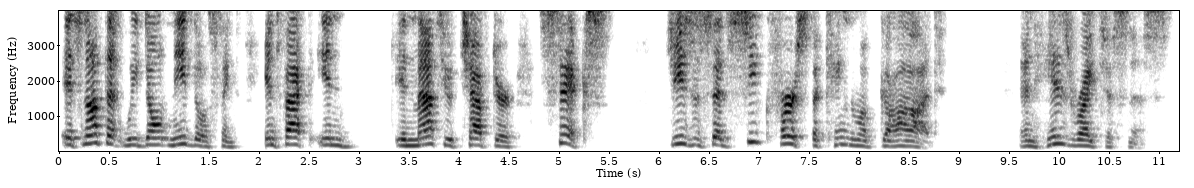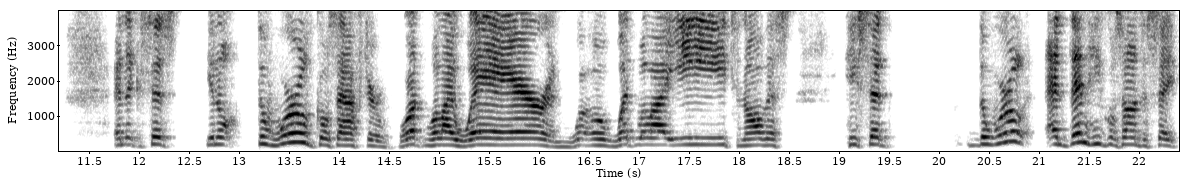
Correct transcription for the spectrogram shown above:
it's not that we don't need those things. In fact, in in Matthew chapter 6, Jesus said, Seek first the kingdom of God and his righteousness. And it says, you know, the world goes after what will I wear and what, what will I eat and all this. He said, the world, and then he goes on to say,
